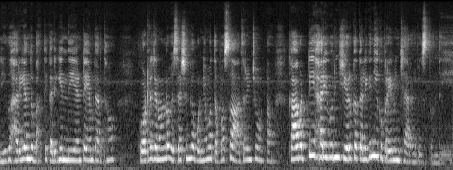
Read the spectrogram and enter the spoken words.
నీకు హరియందు భక్తి కలిగింది అంటే ఏమిటి అర్థం? కోట్ల జన్మల్లో విశేషంగా పుణ్యము తపస్సు ఆచరించి ఉంటాం. కాబట్టి హరి గురించి ఎరుక కలిగి నీకు ప్రేమించాలనిపిస్తుంది.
